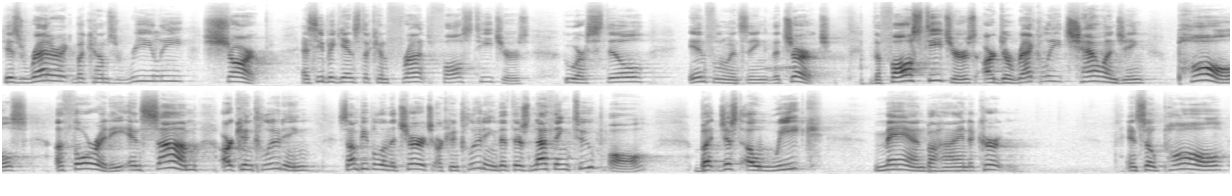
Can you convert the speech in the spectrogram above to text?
His rhetoric becomes really sharp as he begins to confront false teachers who are still influencing the church. The false teachers are directly challenging Paul's authority, and some are concluding, some people in the church are concluding that there's nothing to Paul but just a weak man behind a curtain. And so Paul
